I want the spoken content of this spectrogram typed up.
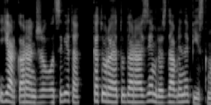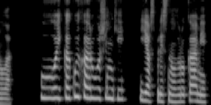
ярко-оранжевого цвета, которая от удара о землю сдавленно пискнула. «Ой, какой хорошенький!» Я всплеснула руками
